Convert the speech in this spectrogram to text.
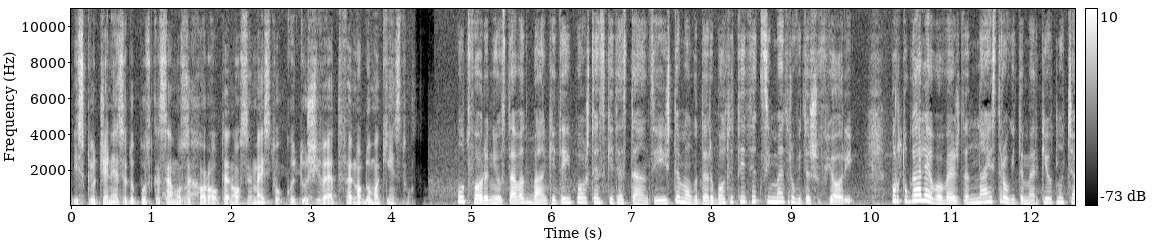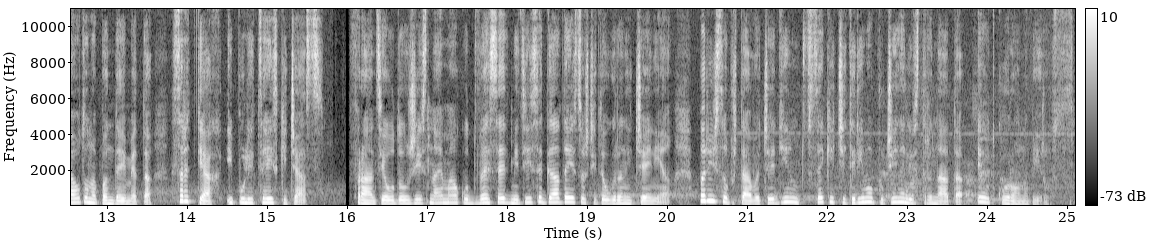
Изключение се допуска само за хора от едно семейство, които живеят в едно домакинство. Отворени остават банките и почтенските станции и ще могат да работят и таксиметровите шофьори. Португалия въвежда най-строгите мерки от началото на пандемията, сред тях и полицейски час. Франция удължи с най-малко две седмици сега действащите ограничения. Париж съобщава, че един от всеки четирима починали в страната е от коронавирус.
